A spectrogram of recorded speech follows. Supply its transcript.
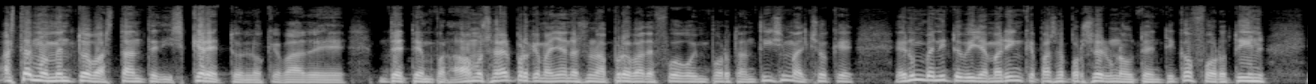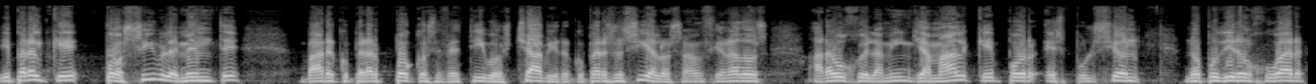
hasta el momento bastante discreto en lo que va de, de temporada. Vamos a ver, porque mañana es una prueba de fuego importantísima. El choque en un Benito Villamarín que pasa por ser un auténtico fortín y para el que posiblemente va a recuperar pocos efectivos. Xavi recupera, eso sí, a los sancionados Araujo y Lamin Yamal, que por expulsión no pudieron jugar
